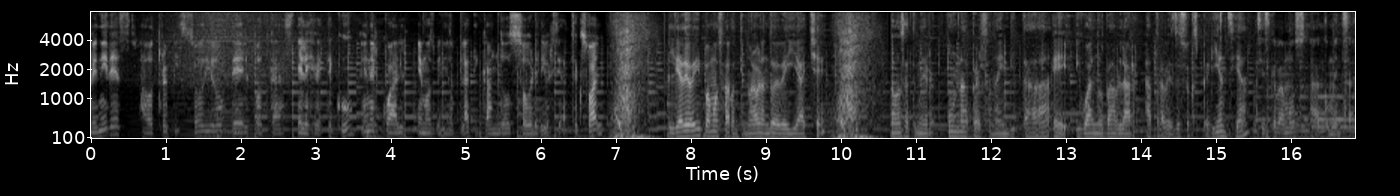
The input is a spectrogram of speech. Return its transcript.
Bienvenidos a otro episodio del podcast LGBTQ en el cual hemos venido platicando sobre diversidad sexual. El día de hoy vamos a continuar hablando de VIH. Vamos a tener una persona invitada que igual nos va a hablar a través de su experiencia. Así es que vamos a comenzar.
